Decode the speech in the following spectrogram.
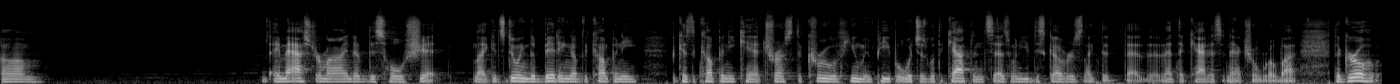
Um, a mastermind of this whole shit. Like it's doing the bidding of the company because the company can't trust the crew of human people, which is what the captain says when he discovers like the, that, that the cat is an actual robot. The girl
